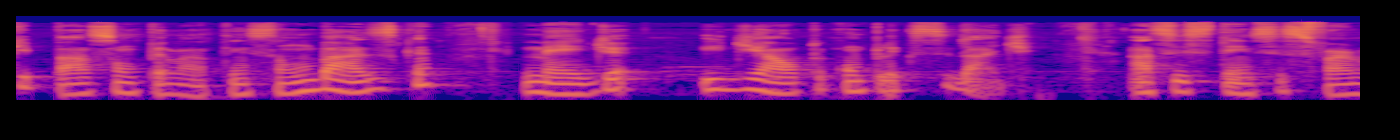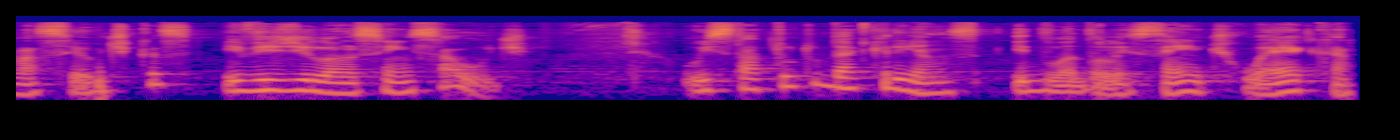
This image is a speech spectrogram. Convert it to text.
que passam pela atenção básica, média e de alta complexidade, assistências farmacêuticas e vigilância em saúde. O Estatuto da Criança e do Adolescente, o ECA,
